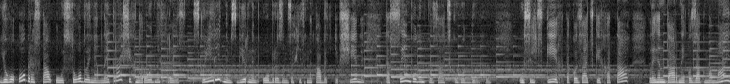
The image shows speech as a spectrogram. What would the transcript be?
Його образ став уособленням найкращих народних рис, своєрідним збірним образом захисника батьківщини та символом козацького духу. У сільських та козацьких хатах легендарний козак Мамай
